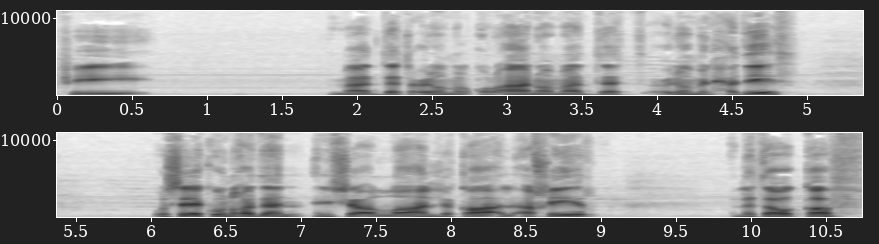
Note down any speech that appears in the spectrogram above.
في مادة علوم القرآن ومادة علوم الحديث وسيكون غدا إن شاء الله اللقاء الأخير نتوقف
